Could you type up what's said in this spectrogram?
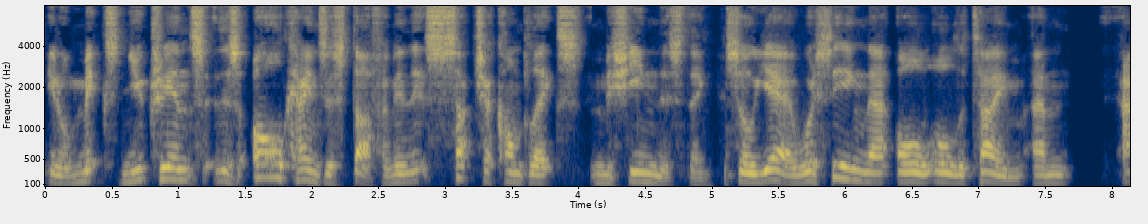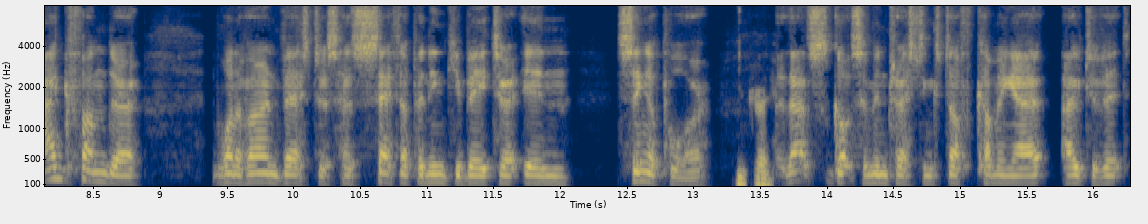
you know mix nutrients there's all kinds of stuff. I mean it's such a complex machine this thing. So yeah we're seeing that all all the time. Um agfunder one of our investors has set up an incubator in singapore Okay. That's got some interesting stuff coming out, out of it.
